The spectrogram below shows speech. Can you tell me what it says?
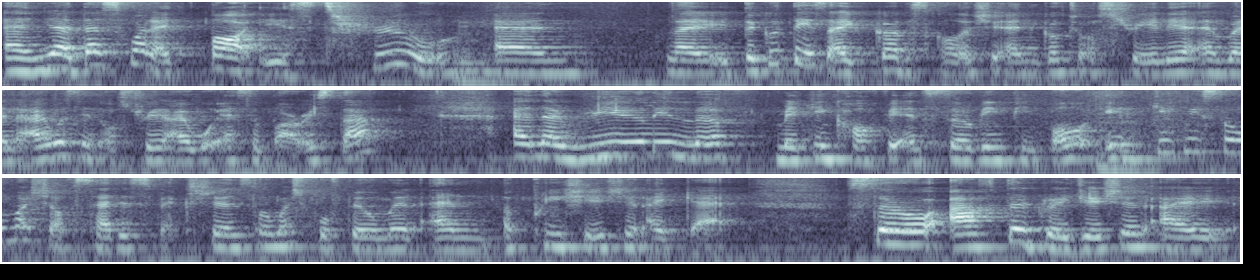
and yeah, that's what I thought is true. Mm-hmm. And like the good thing is I got a scholarship and go to Australia. And when I was in Australia, I worked as a barista and I really love making coffee and serving people. It mm-hmm. gave me so much of satisfaction, so much fulfillment and appreciation I get. So after graduation, I,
